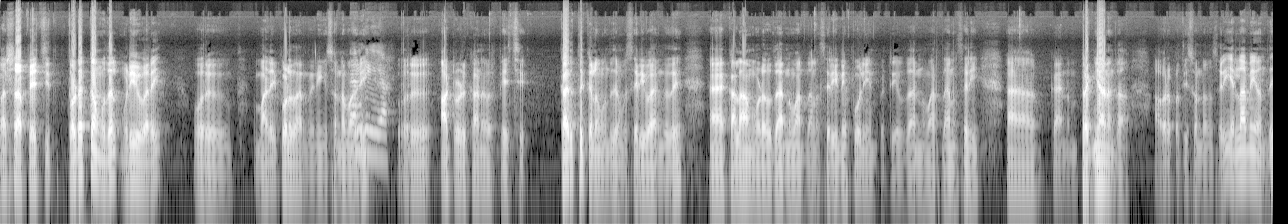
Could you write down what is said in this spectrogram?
வர்ஷா பேச்சு தொடக்கம் முதல் முடிவு வரை ஒரு மழை போல தான் இருந்தது நீங்கள் சொன்ன மாதிரி. ஒரு ஆற்றொழுக்கான ஒரு பேச்சு. கருத்துக்களும் வந்து ரொம்ப செறிவாக இருந்தது. கலாமோட உதாரணமாக இருந்தாலும் சரி நெப்போலியன் பற்றிய உதாரணமாக இருந்தாலும் சரி நம்ம பிரக்ஞானந்தா அவரை பற்றி சொன்னதும் சரி எல்லாமே வந்து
